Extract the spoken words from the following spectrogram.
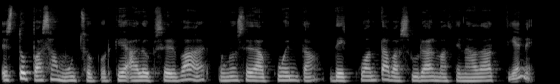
Esto pasa mucho porque al observar uno se da cuenta de cuánta basura almacenada tiene.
